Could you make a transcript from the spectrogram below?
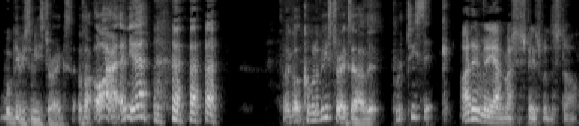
we'll give you some Easter eggs. I was like, all right, and yeah. So I got a couple of Easter eggs out of it. Pretty sick. I didn't really have much experience with the staff.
